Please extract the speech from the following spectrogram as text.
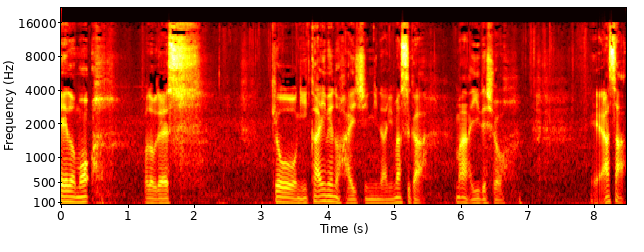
えー、どうも、子供です。今日2回目の配信になりますが、まあいいでしょう。えー、朝、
